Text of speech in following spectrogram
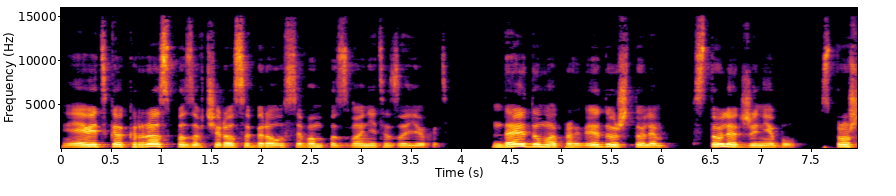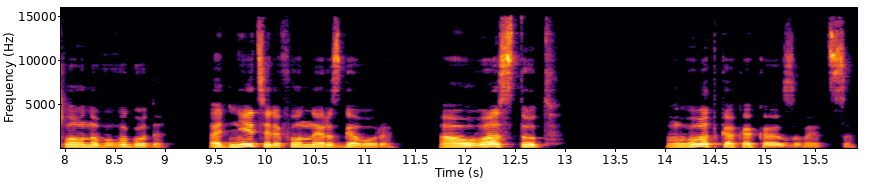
я ведь как раз позавчера собирался вам позвонить и заехать. Да и думаю, проведу, что ли. Сто лет же не был. С прошлого Нового года. Одни телефонные разговоры. А у вас тут... Вот как оказывается.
